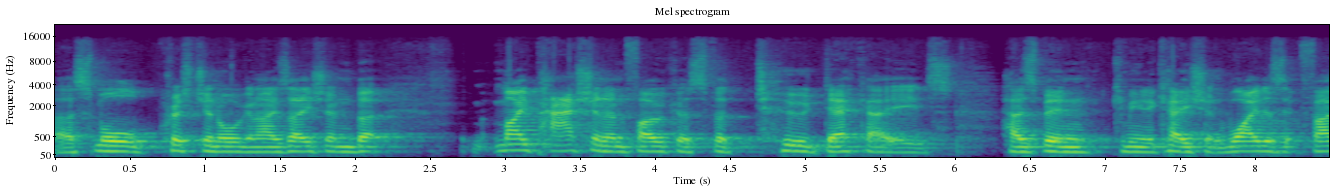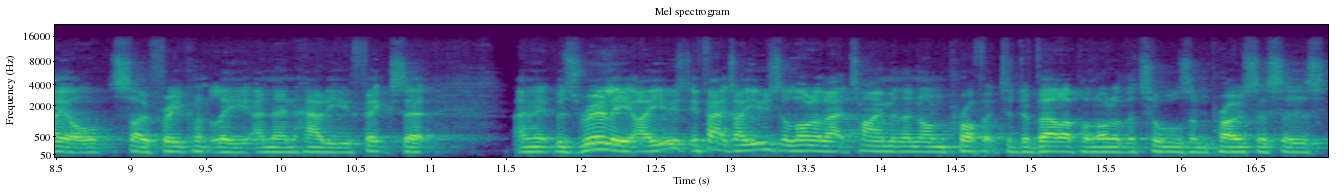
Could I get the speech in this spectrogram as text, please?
a small Christian organization. But my passion and focus for two decades has been communication. Why does it fail so frequently? And then how do you fix it? And it was really, I used, in fact, I used a lot of that time in the nonprofit to develop a lot of the tools and processes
